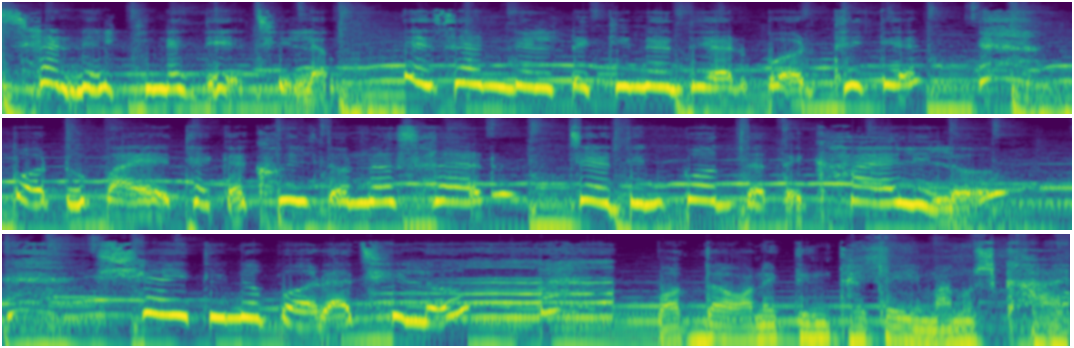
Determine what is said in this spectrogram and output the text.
স্যান্ডেল কিনে দিয়েছিলাম। এই স্যান্ডেলটা কিনে দেওয়ার পর থেকে পটু পায়ে থেকে খুলতো না স্যার। যেদিন পদ্মাতে খায় নিল সেই দিনও পড়া ছিল। পদ্মা অনেকদিন থেকেই মানুষ খায়।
